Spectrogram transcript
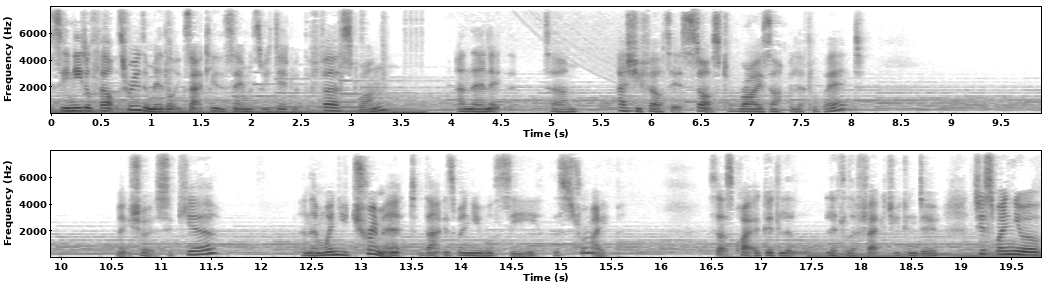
so you needle felt through the middle exactly the same as we did with the first one and then it, um, as you felt it, it starts to rise up a little bit make sure it's secure and then when you trim it that is when you will see the stripe. So that's quite a good little little effect you can do. Just when you're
